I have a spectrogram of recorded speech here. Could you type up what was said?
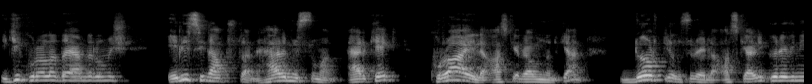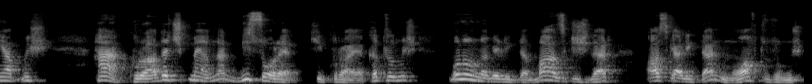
iki kurala dayandırılmış. Eli silah tutan her Müslüman erkek kura ile askere alınırken 4 yıl süreyle askerlik görevini yapmış. Ha kurada çıkmayanlar bir sonraki kuraya katılmış. Bununla birlikte bazı kişiler askerlikten muaf tutulmuş.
